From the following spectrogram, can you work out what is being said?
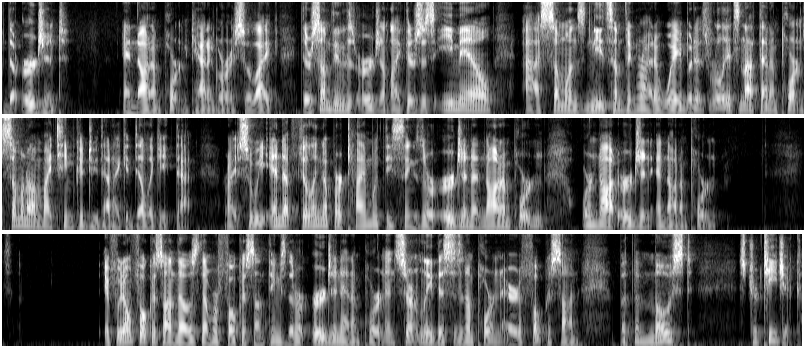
the urgent and not important category. So like there's something that's urgent, like there's this email, uh, someone's needs something right away, but it's really it's not that important. Someone on my team could do that. I could delegate that right? So we end up filling up our time with these things that are urgent and not important or not urgent and not important. If we don't focus on those, then we're focused on things that are urgent and important. And certainly this is an important area to focus on. But the most Strategic,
